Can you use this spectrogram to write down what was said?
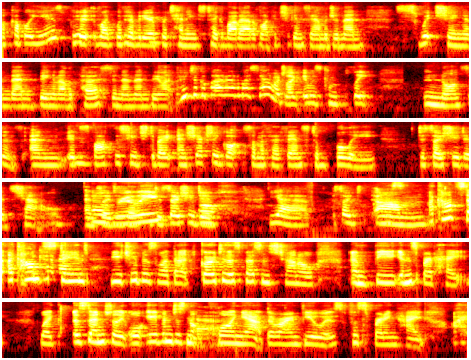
a couple of years, like with her video pretending to take a bite out of like a chicken sandwich and then switching and then being another person and then being like, who took a bite out of my sandwich? Like it was complete nonsense and it Mhm. sparked this huge debate and she actually got some of her fans to bully DissociaDID's channel and Oh, so really? dissociated Oh. yeah so um I can't st- I can't stand YouTubers like that. Go to this person's channel and be and spread hate. Like essentially, or even just not Yeah. calling out their own viewers for spreading hate. I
